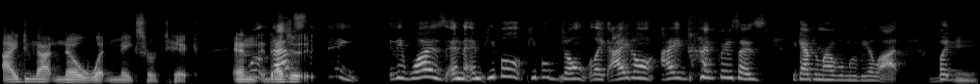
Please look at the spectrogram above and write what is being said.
I do not know what makes her tick and well, that just the thing. It was, and and people people don't like. I don't. I I've criticized the Captain Marvel movie a lot, but Mm.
